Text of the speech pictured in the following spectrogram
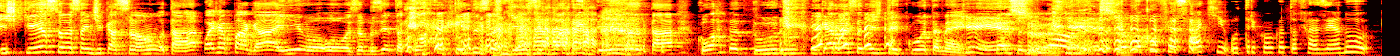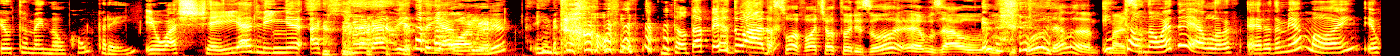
Esqueçam essa indicação, tá? Pode apagar aí, ô, ô Zabuzeta, corta tudo isso aqui, esse quadro inteiro, tá? Corta tudo. Não quero mais saber de tricô também. Que Quero isso? saber- Não, Que isso? eu vou confessar que o tricô que eu tô fazendo, eu também não comprei. Eu achei a linha aqui na gaveta e a Olha. agulha. Então. Então tá perdoado. A sua avó te autorizou é, usar o, o tricô dela, Márcia? Então, não é dela, era da minha mãe. Eu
